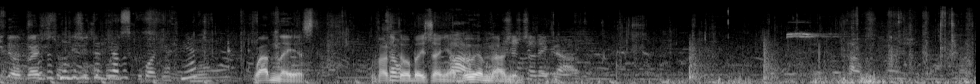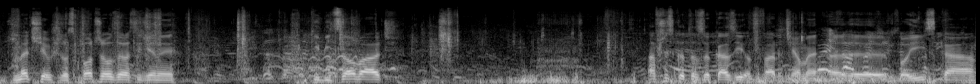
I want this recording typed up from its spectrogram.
Idę obejrzeć. Mówię, że to w białych spodniach, nie? Ładne jest. Warto Co? obejrzenia. A, Byłem na nim. Mecz się już rozpoczął, zaraz idziemy kibicować. A wszystko to z okazji otwarcia me- e, boiska.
